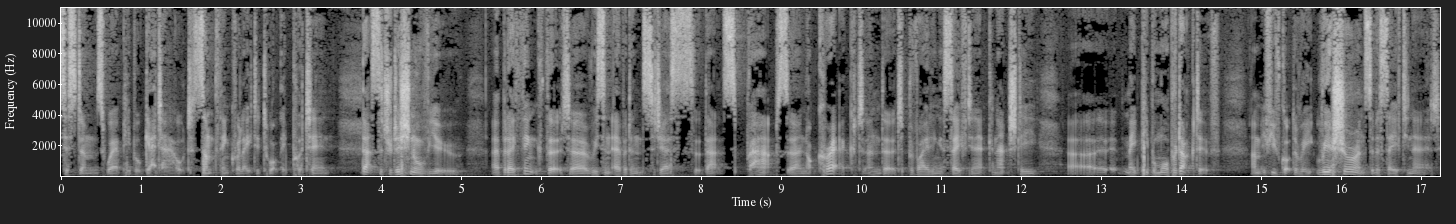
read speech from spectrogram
systems where people get out something related to what they put in. That's the traditional view. Uh, but I think that uh, recent evidence suggests that that's perhaps uh, not correct and that providing a safety net can actually uh, make people more productive. Um, if you've got the re- reassurance of a safety net,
